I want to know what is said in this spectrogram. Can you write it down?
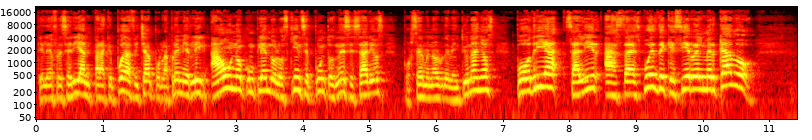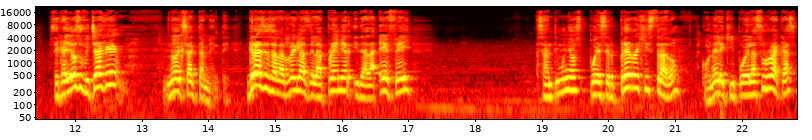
que le ofrecerían para que pueda fichar por la Premier League, aún no cumpliendo los 15 puntos necesarios por ser menor de 21 años, podría salir hasta después de que cierre el mercado. ¿Se cayó su fichaje? No exactamente. Gracias a las reglas de la Premier y de la FA, Santi Muñoz puede ser preregistrado con el equipo de las Urracas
